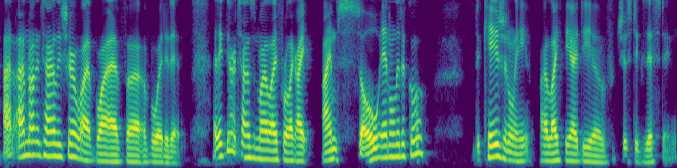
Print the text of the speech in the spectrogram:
I, I'm not entirely sure why I've, why I've uh, avoided it. I think there are times in my life where like I I'm so analytical, but occasionally I like the idea of just existing.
